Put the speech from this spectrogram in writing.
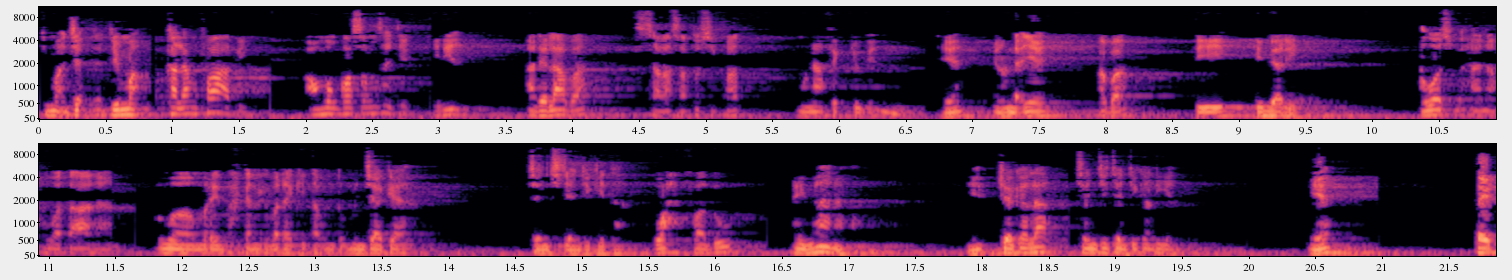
Cuma cuma kalam fadhi omong kosong saja. Ini adalah apa? Salah satu sifat munafik juga. Ya, yang hendaknya apa? Dihindari. Allah Subhanahu wa taala memerintahkan kepada kita untuk menjaga janji-janji kita. Wahfadu aimanakum. Ya, jagalah janji-janji kalian. Ya. Baik.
